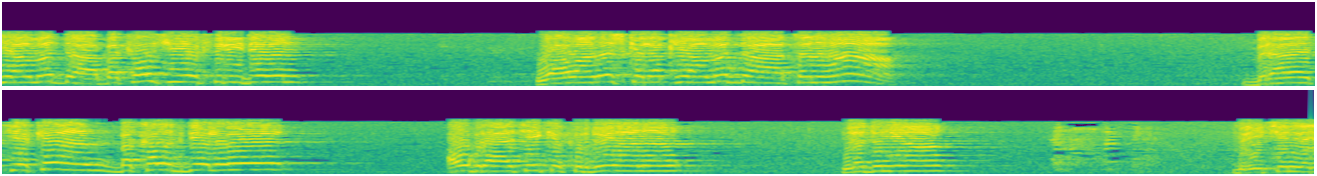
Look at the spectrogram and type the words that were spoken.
قیامەتدا بە کەوتی یەکتری دێن و ئەوانش کە لە قیامەتدا تەنها برایەتیەکەیان بە کەڵک دێ لەوێ ئەو برایەتی کە کردویانە لە دنیا. بریتین لە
